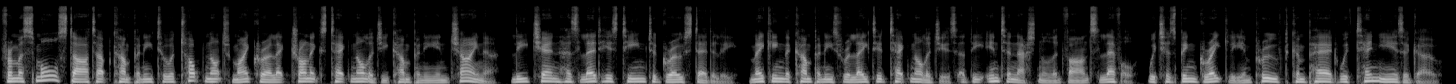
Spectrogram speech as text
From a small startup company to a top notch microelectronics technology company in China, Li Zhen has led his team to grow steadily, making the company's related technologies at the international advanced level, which has been greatly improved compared with 10 years ago.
